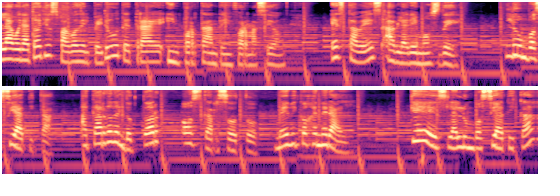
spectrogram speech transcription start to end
Laboratorios Vago del Perú te trae importante información. Esta vez hablaremos de lumbociática, a cargo del doctor Oscar Soto, médico general. ¿Qué es la lumbociática?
